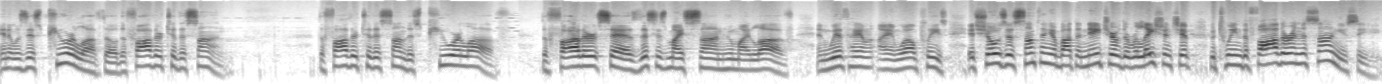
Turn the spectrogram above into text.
And it was this pure love, though, the Father to the Son. The Father to the Son, this pure love. The Father says, This is my Son whom I love, and with him I am well pleased. It shows us something about the nature of the relationship between the Father and the Son, you see.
